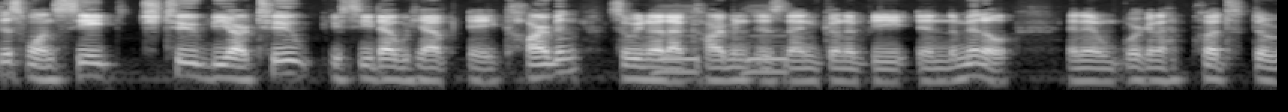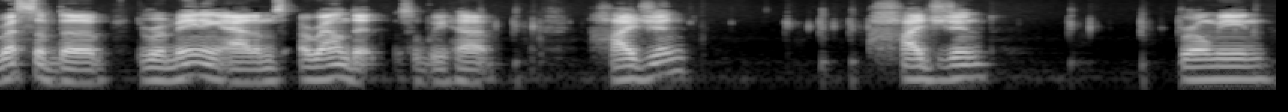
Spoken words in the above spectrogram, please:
this one, CH2Br2, you see that we have a carbon, so we know that carbon is then going to be in the middle. And then we're going to put the rest of the, the remaining atoms around it. So we have hydrogen, hydrogen, bromine,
